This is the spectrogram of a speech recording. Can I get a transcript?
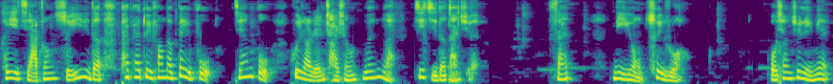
可以假装随意的拍拍对方的背部、肩部，会让人产生温暖。积极的感觉。三，利用脆弱。偶像剧里面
